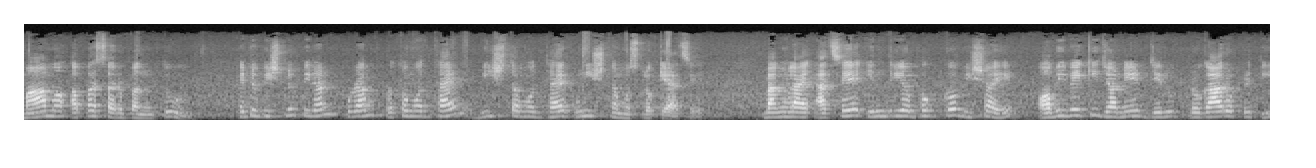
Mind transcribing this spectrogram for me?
माम अपसर्पन्तु একটু বিষ্ণু পিরান পুরাণ প্রথম অধ্যায় বিশতম অধ্যায়ের উনিশতম শ্লোকে আছে বাংলায় আছে ইন্দ্রিয় ভোগ্য বিষয়ে অবিবেকী জনের যেরূপ প্রগাঢ় প্রীতি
